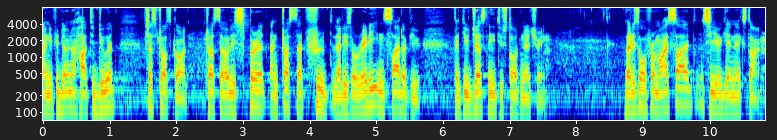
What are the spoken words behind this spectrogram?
And if you don't know how to do it, just trust God, trust the Holy Spirit, and trust that fruit that is already inside of you that you just need to start nurturing. That is all from my side. See you again next time.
